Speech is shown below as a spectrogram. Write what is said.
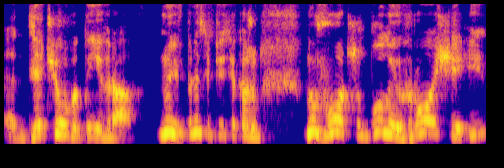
е, для чого ти грав? Ну і в принципі всі кажуть: ну от, щоб були гроші, і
